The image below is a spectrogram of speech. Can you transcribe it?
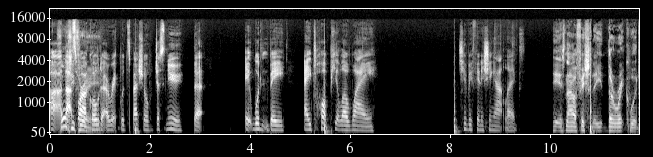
Uh, that's why I called it a Rickwood special. Just knew that it wouldn't be a popular way to be finishing out legs. He is now officially the Rickwood.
